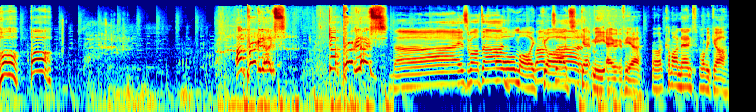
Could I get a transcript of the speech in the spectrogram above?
Oh, oh! I'm pregnant! I'm pregnant! Nice, well done! Oh my Well god, done. get me out of here. Alright, come on then, what we got?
